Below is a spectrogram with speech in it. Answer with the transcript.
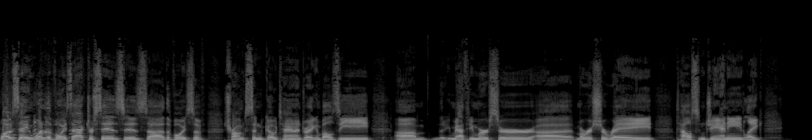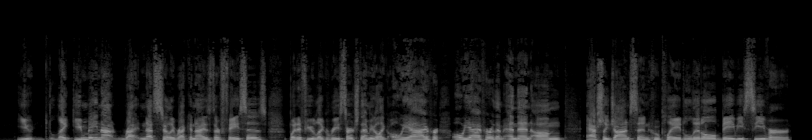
Well, I was saying one of the voice actresses is uh, the voice of Trunks and Goten on Dragon Ball Z. Um, Matthew Mercer, uh, Marisha Ray, Taliesin Janney. Like you, like you may not re- necessarily recognize their faces, but if you like research them, you're like, oh yeah, I've heard. Oh yeah, I've heard them. And then um, Ashley Johnson, who played little baby Seaver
